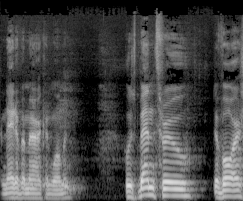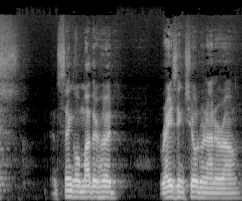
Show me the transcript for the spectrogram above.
a Native American woman, who's been through divorce and single motherhood, raising children on her own.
